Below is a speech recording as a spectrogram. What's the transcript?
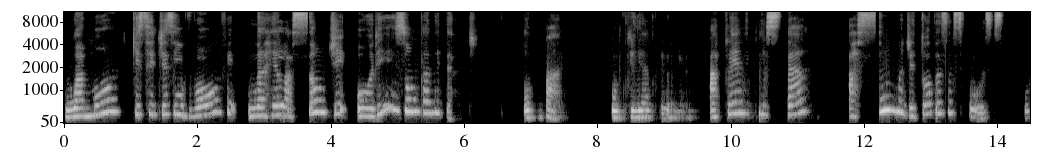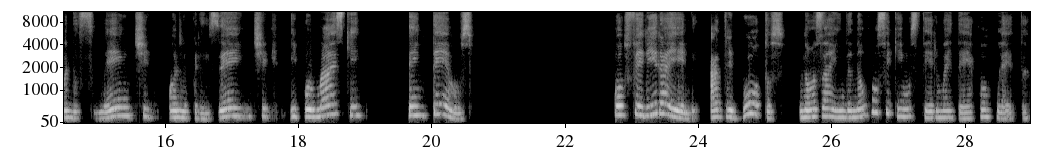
O amor que se desenvolve na relação de horizontalidade. O Pai, o Criador, aquele que está acima de todas as coisas, onisciente, onipresente, e por mais que tentemos conferir a ele atributos, nós ainda não conseguimos ter uma ideia completa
